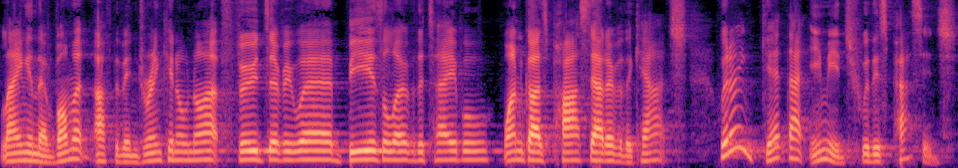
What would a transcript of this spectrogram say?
laying in their vomit after they've been drinking all night, food's everywhere, beers all over the table. One guy's passed out over the couch. We don't get that image with this passage.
